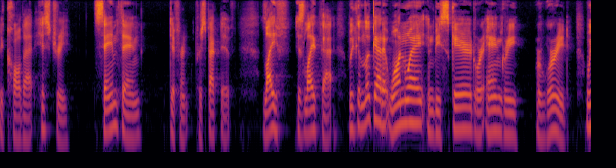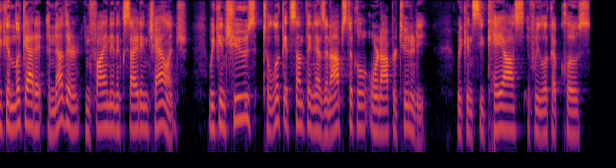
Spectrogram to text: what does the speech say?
We call that history. Same thing, different perspective. Life is like that. We can look at it one way and be scared or angry or worried. We can look at it another and find an exciting challenge. We can choose to look at something as an obstacle or an opportunity. We can see chaos if we look up close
